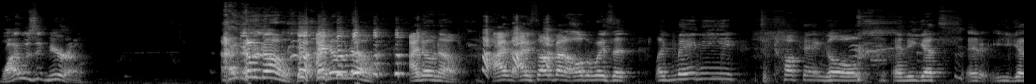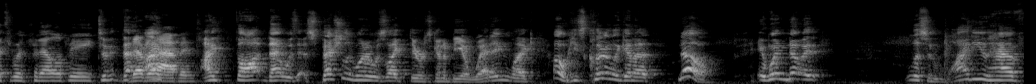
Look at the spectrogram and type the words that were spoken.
why was it Miro? I don't know. I don't know. I don't know. I've, I've thought about all the ways that like maybe it's a cuck angle and he gets it, he gets with Penelope. To, that, Never I, happened. I thought that was especially when it was like there was going to be a wedding. Like, oh, he's clearly gonna. No, it went no. It, listen, why do you have?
